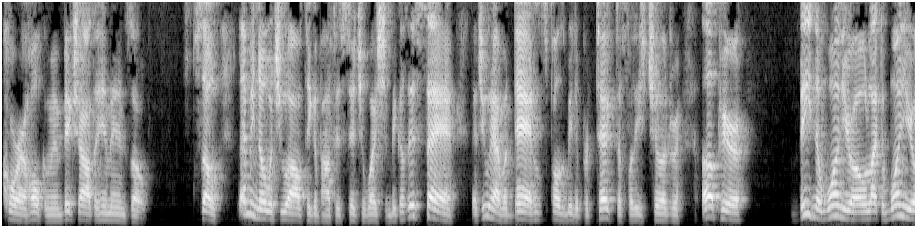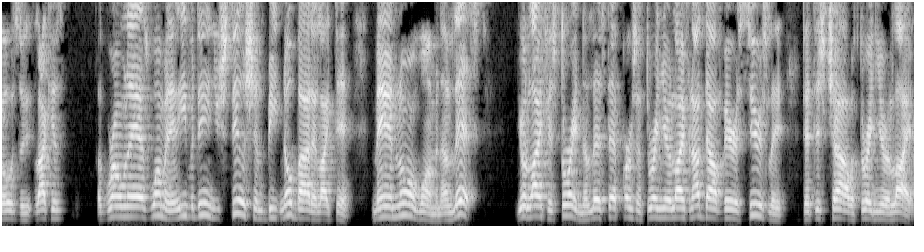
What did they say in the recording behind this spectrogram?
Corey Holcomb, and big shout out to him and Zoe. So let me know what you all think about this situation because it's sad that you have a dad who's supposed to be the protector for these children up here beating a one year old like the one year old like his a grown ass woman. And even then, you still shouldn't beat nobody like that, man nor woman, unless your life is threatened, unless that person threatened your life. And I doubt very seriously that this child was threatening your life.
